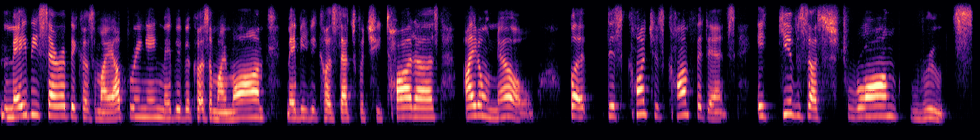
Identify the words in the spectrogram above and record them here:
Maybe, Sarah, because of my upbringing, maybe because of my mom, maybe because that's what she taught us. I don't know. But this conscious confidence, it gives us strong roots.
